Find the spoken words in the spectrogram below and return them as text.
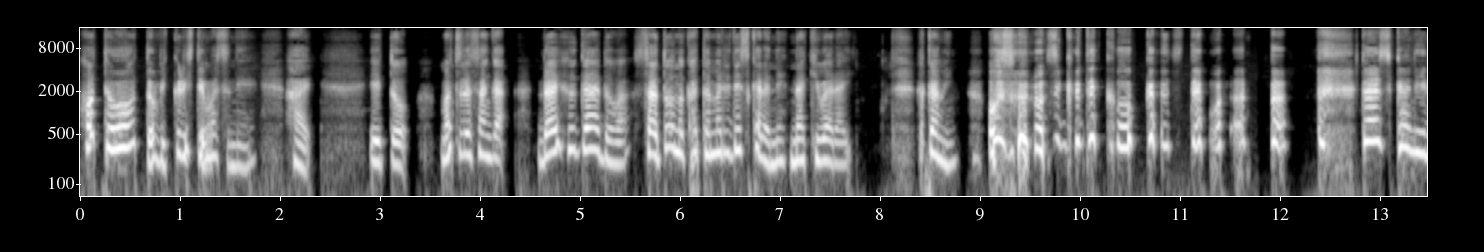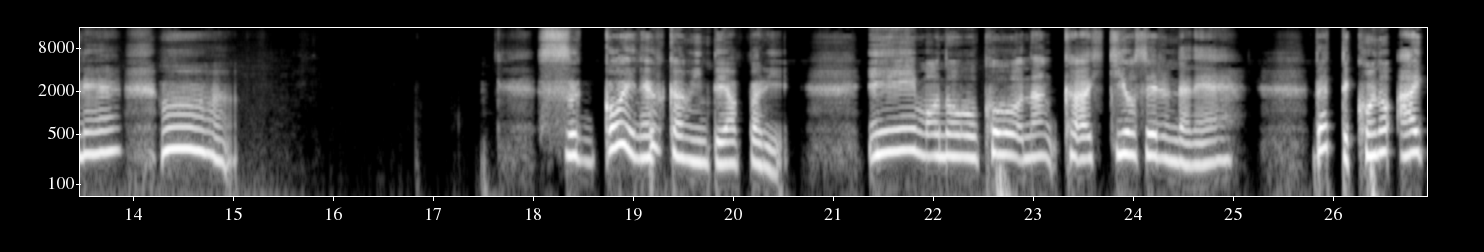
ほっとーっとびっくりしてますね。はい。えっ、と、松田さんが、ライフガードは砂糖の塊ですからね、泣き笑い。深みん、恐ろしくて交換してもらった。確かにね。うん。すっごいね、深みんってやっぱり。いいものをこう、なんか引き寄せるんだね。だってこのアイ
